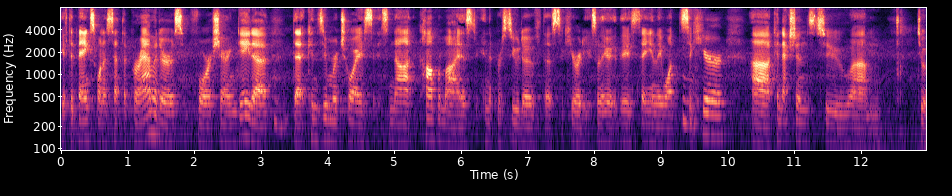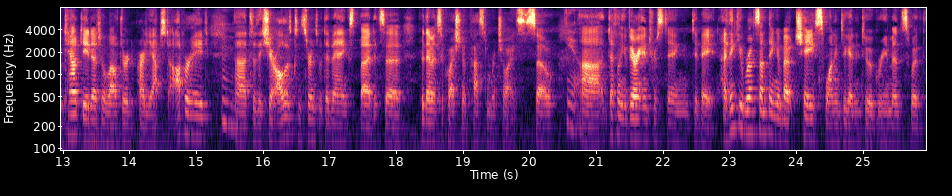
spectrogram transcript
if the banks want to set the parameters for sharing data, mm-hmm. that consumer choice is not compromised in the pursuit of the security. So they, they say you know, they want mm-hmm. secure uh, connections to um, to account data to allow third-party apps to operate. Mm-hmm. Uh, so they share all those concerns with the banks, but it's a for them it's a question of customer choice. So yeah. uh, definitely a very interesting debate. I think you wrote something about Chase wanting to get into agreements with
